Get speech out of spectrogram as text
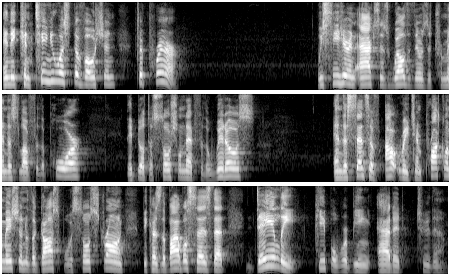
and a continuous devotion to prayer. We see here in Acts as well that there was a tremendous love for the poor. They built a social net for the widows. And the sense of outreach and proclamation of the gospel was so strong because the Bible says that daily people were being added to them.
